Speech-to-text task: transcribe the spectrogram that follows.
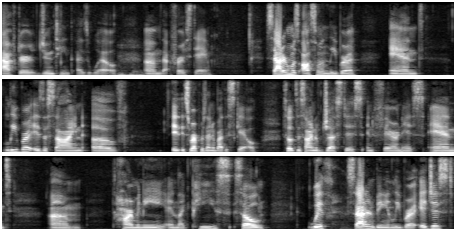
after juneteenth as well Mm-hmm. um, that first day. Saturn was also in libra and libra is a sign of it- it's represented by the scale. So it's a sign of justice and fairness and um, harmony and like peace. So with saturn being in libra it just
